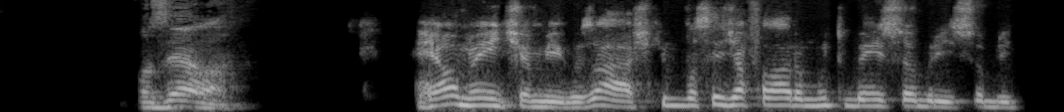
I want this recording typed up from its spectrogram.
Rosela. Realmente, amigos, ah, acho que vocês já falaram muito bem sobre, sobre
